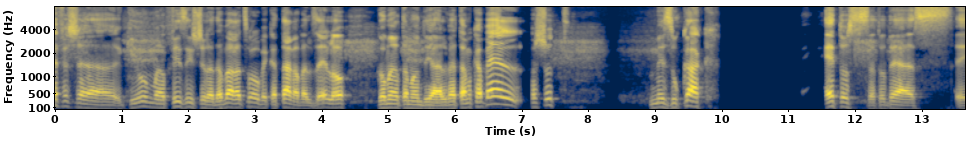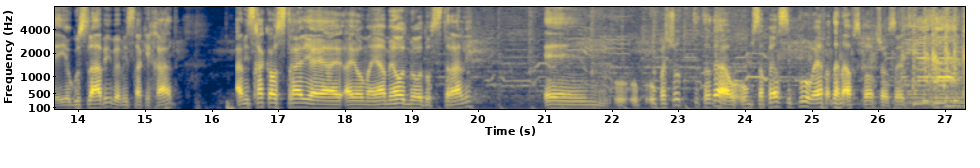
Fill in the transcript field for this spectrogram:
נפש הקיום הפיזי של הדבר עצמו הוא בקטאר, אבל זה לא גומר את המונדיאל, ואתה מקבל פשוט מזוקק אתוס, אתה יודע, יוגוסלבי במשחק אחד. המשחק האוסטרלי היה, היום היה מאוד מאוד אוסטרלי. אמ, הוא, הוא, הוא פשוט, אתה יודע, הוא, הוא מספר סיפור, אין עוד ענף ספורט שעושה את זה.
